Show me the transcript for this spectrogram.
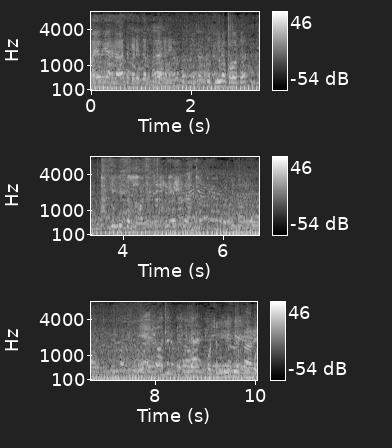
ਆਏ ਹੋਏ ਹਾਲਾਤ ਬੜੇ ਦਰਦਨਾਕ ਨੇ। ਤਸਵੀਰਾਂ ਬਹੁਤ ਦੁਖੀ ਕਰਨ ਵਾਲੀਆਂ ਨੇ। ਕੁਛ ਨਹੀਂ ਇਹ ਦੇਖ ਆ ਰਹੇ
